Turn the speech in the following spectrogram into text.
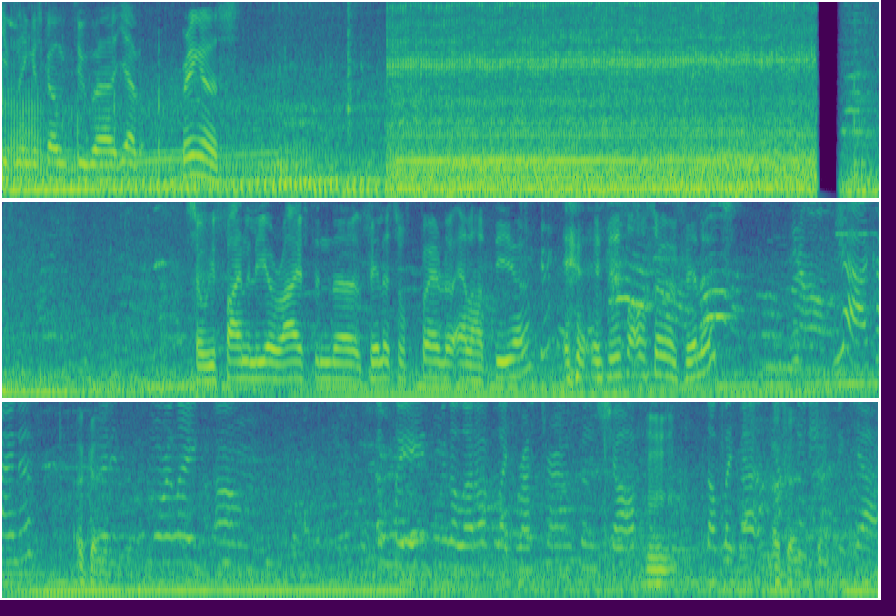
evening is going to uh, yeah bring us. So we finally arrived in the village of Pueblo El Hatillo. Is this also a village? No. Yeah, kind of. But Okay. it's more like um, a place with a lot of like restaurants and shops and mm-hmm. stuff like that. Okay. Yeah.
